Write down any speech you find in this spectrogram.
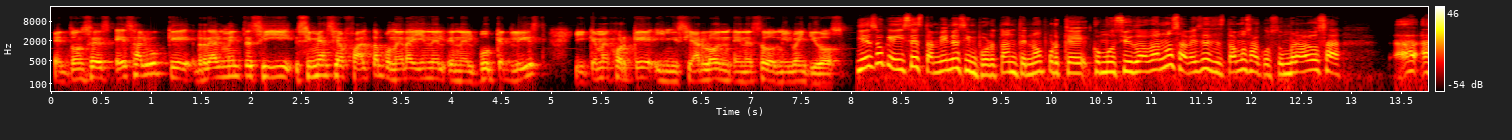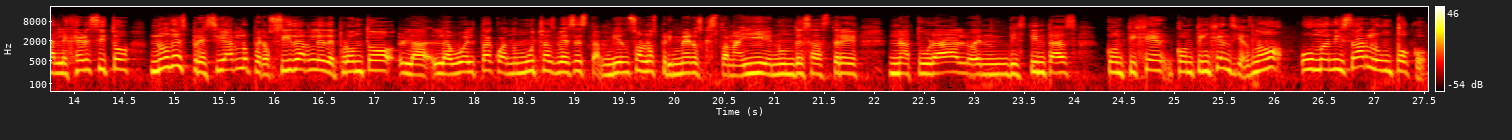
Entonces es algo que realmente sí, sí me hacía falta poner ahí en el, en el bucket list y qué mejor que iniciarlo en, en este 2022. Y eso que dices también es importante, ¿no? Porque como ciudadanos a veces estamos acostumbrados a, al ejército, no despreciarlo, pero sí darle de pronto la, vuelta cuando muchas veces también son los primeros que están ahí en un desastre natural o en distintas contingen contingencias, ¿no? Humanizarlo un poco.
